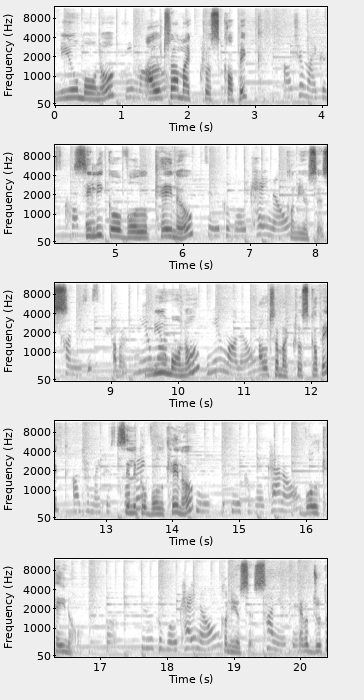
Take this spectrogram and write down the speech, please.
pneumono ultra microscopic ultra microscopic silicovolcano silicovolcano coniosis coniosis. আবার নিউমোনো Pneumono আলট্রামাইক্রোস্কোপিক ultra microscopic সিলিকোভোলকেনো sil- silicovolcano ভোলকেনো silicovolcano কনিয়াসিস coniosis. এবার দ্রুত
